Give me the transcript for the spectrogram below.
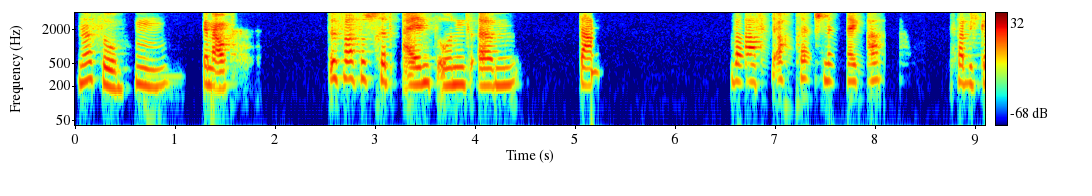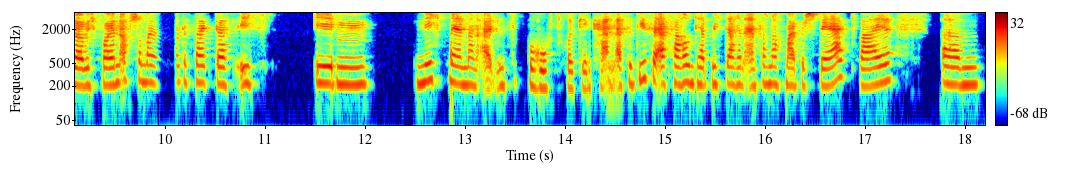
Ne, so. Hm. Genau. Das war so Schritt eins und ähm, dann war ich auch recht schnell, das habe ich glaube ich vorhin auch schon mal gesagt, dass ich eben nicht mehr in meinen alten Beruf zurückgehen kann. Also diese Erfahrung, die hat mich darin einfach nochmal bestärkt, weil ähm,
